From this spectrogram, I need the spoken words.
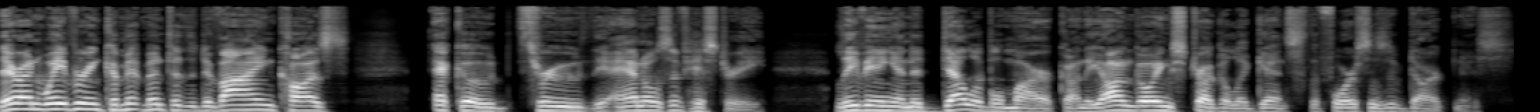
Their unwavering commitment to the divine cause echoed through the annals of history, leaving an indelible mark on the ongoing struggle against the forces of darkness.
